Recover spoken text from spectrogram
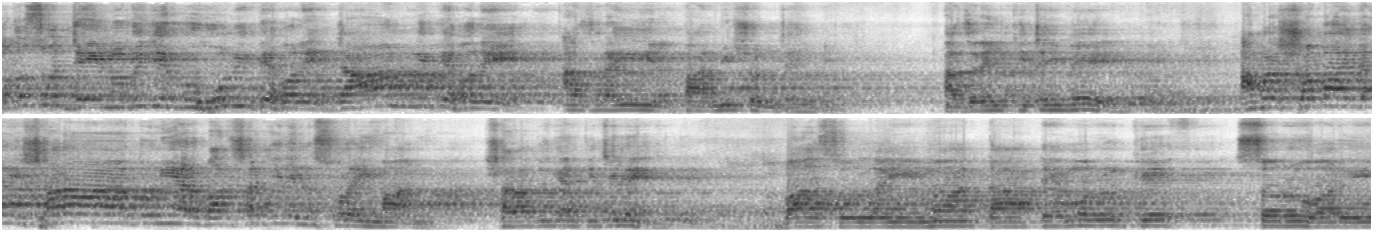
অথচ যে নবীজির রুহ নিতে হলে, জান নিতে হলে, আজরাইল পারমিশন চাইবে। আজরাইল কি চাইবে? আমরা সবাই জানি সারা দুনিয়ার বাদশা ছিলেন সুলাইমান। সারা দুনিয়ার কি ছিলেন? বা সুলাইমান দাতে মুলকে সরোয়ারি।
